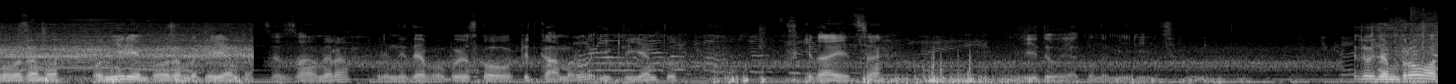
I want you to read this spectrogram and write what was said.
повеземо, поміряємо, повеземо до клієнта. Це заміра. Він йде обов'язково під камеру і клієнту скидається відео, як воно міряється. Людям дрова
